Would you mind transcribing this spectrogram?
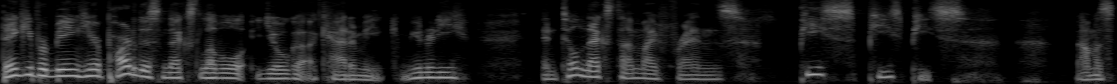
Thank you for being here, part of this Next Level Yoga Academy community. Until next time, my friends. Peace, peace, peace. Namaste.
